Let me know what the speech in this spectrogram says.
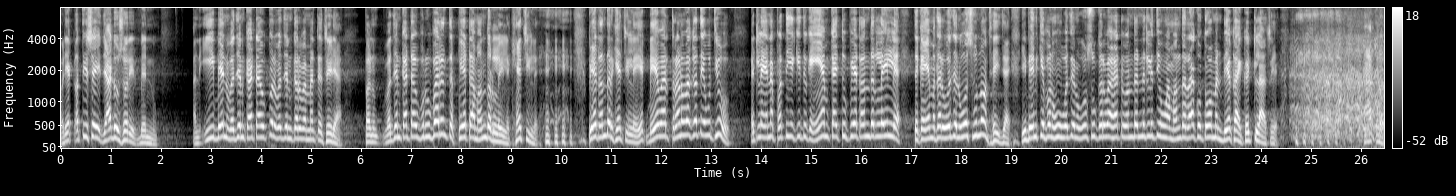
પણ એક અતિશય જાડું શરીર બેનનું. અને એ બેન વજન કાંટા ઉપર વજન કરવા માટે ચડ્યા. પણ વજન કાંટા ઉપર ઊભા રહે ને તો પેટ આમ અંદર લઈ લે, ખેંચી લે. પેટ અંદર ખેંચી લે. એક બે વાર, ત્રણ વખત એવું થયું. એટલે એના પતિએ કીધું કે એમ કાંઈ તું પેટ અંદર લઈ લે, તો કાંઈ એમાં તારું વજન ઓછું ન થઈ જાય. એ બેન કે, પણ હું વજન ઓછું કરવા હાટું અંદર નથી લેતી, હું આમ અંદર રાખું તો મને દેખાય કેટલા છે. આંકડો.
